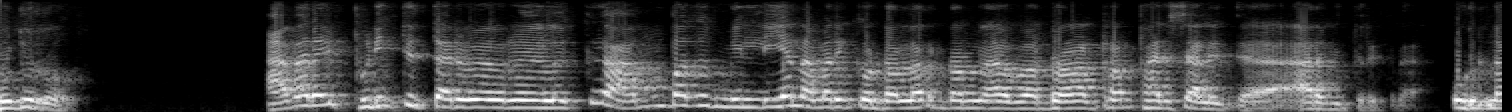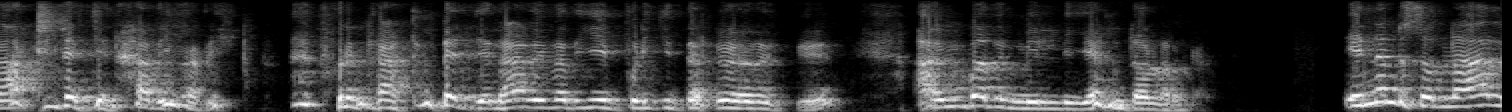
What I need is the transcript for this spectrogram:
முதுரோ. அவரை பிடித்து தருபவர்களுக்கு ஐம்பது மில்லியன் அமெரிக்க டாலர் டொனால்ட் ட்ரம்ப் பரிசளித்து அறிவித்திருக்கிறார். ஒரு நாட்டின் ஜனாதிபதி ஒரு நாட்டின் ஜனாதிபதியை பிடித்து தருவதற்கு ஐம்பது மில்லியன் டாலர்கள். என்னென்று சொன்னால்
